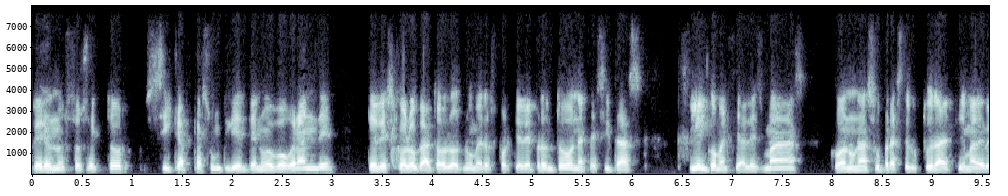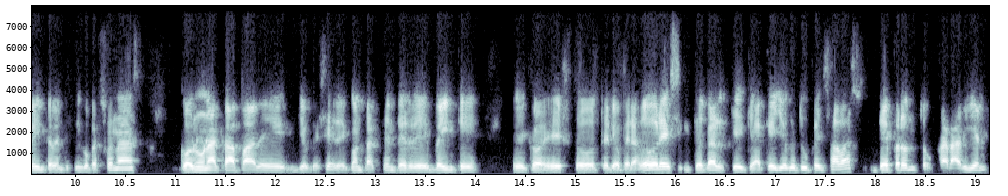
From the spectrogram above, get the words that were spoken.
Pero en nuestro sector, si captas un cliente nuevo grande, te descoloca todos los números porque de pronto necesitas 100 comerciales más, con una superestructura encima de 20 o 25 personas, con una capa de, yo qué sé, de contact center de 20 eh, esto, teleoperadores y total, que, que aquello que tú pensabas, de pronto, para bien,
